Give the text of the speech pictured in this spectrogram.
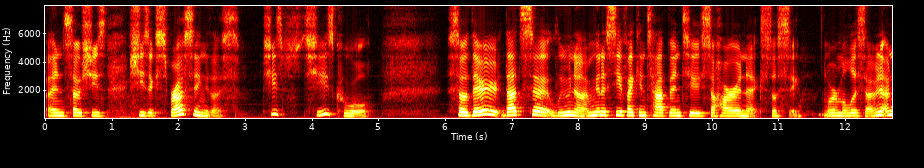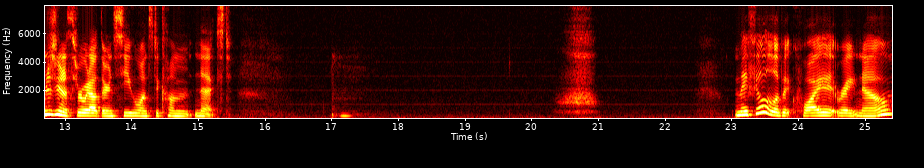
And so she's she's expressing this. She's she's cool. So there that's uh, Luna. I'm going to see if I can tap into Sahara next. Let's see. Or Melissa. I'm just going to throw it out there and see who wants to come next. They feel a little bit quiet right now.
